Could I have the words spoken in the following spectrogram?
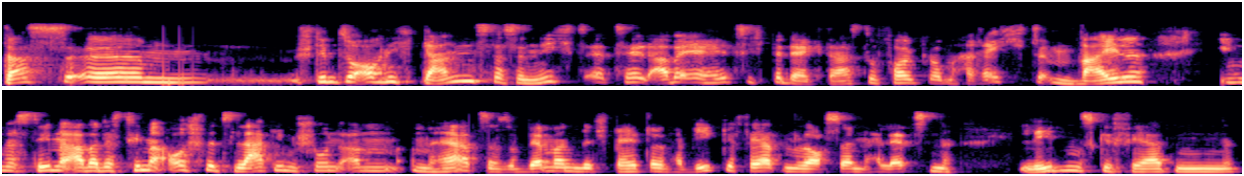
Das ähm, stimmt so auch nicht ganz, dass er nichts erzählt, aber er hält sich bedeckt. Da hast du vollkommen recht, weil ihm das Thema, aber das Thema Auschwitz lag ihm schon am, am Herzen. Also wenn man mit späteren Weggefährten oder auch seinen letzten Lebensgefährten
